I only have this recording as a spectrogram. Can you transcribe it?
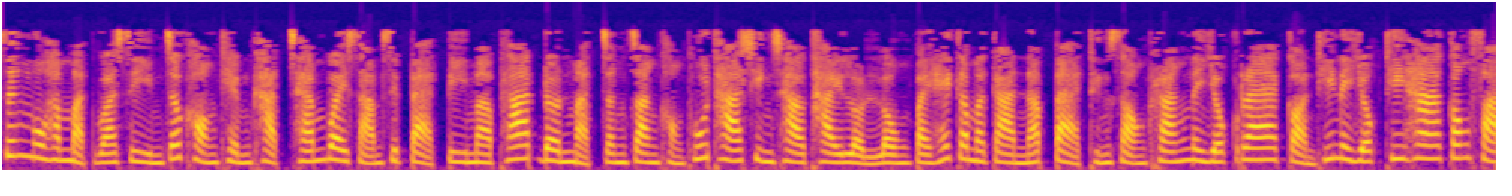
ซึ่งมูฮัมหมัดวาซีมเจ้าของเข็มขัดแชมป์วัย 38 ปีมาพลาดโดนหมัดจังๆ ของผู้ท้าชิงชาวไทยหล่นลงไปให้กรรมการนับ 8 ถึง 2 ครั้งในยกแรกก่อนที่ในยกที่ 5 ก้องฟ้า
